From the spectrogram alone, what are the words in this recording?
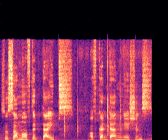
So, some of the types of contaminations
